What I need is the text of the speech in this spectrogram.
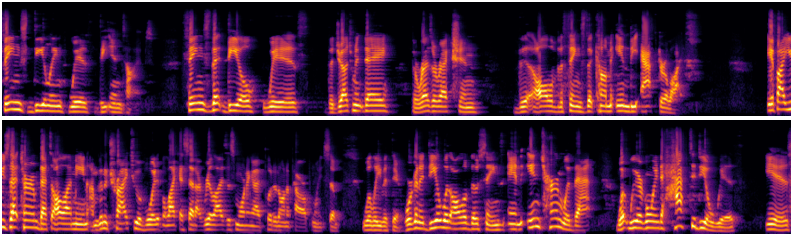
things dealing with the end times, things that deal with the judgment day, the resurrection, the, all of the things that come in the afterlife If I use that term, that's all I mean. I'm going to try to avoid it, but like I said, I realized this morning I put it on a PowerPoint, so we'll leave it there. We're going to deal with all of those things, and in turn with that, what we are going to have to deal with is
